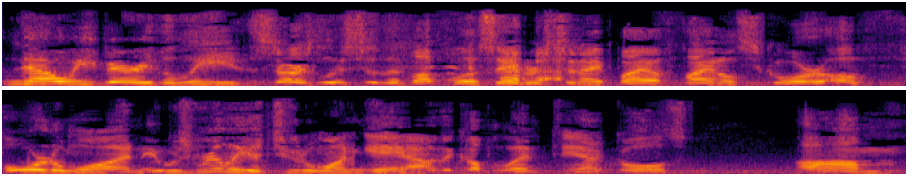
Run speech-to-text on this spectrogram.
Now we bury the lead. The Stars lose to the Buffalo Sabres tonight by a final score of four to one. It was really a two to one game Yeah. with a couple empty net goals. Um,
